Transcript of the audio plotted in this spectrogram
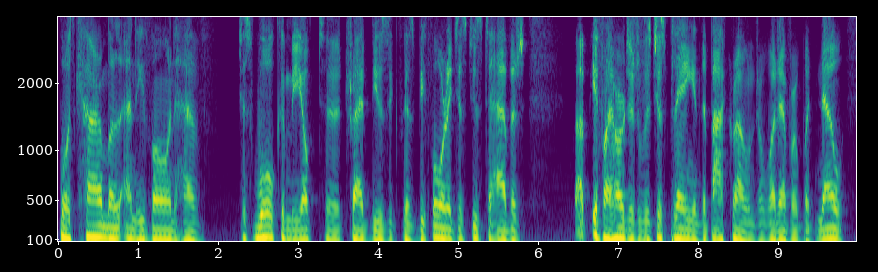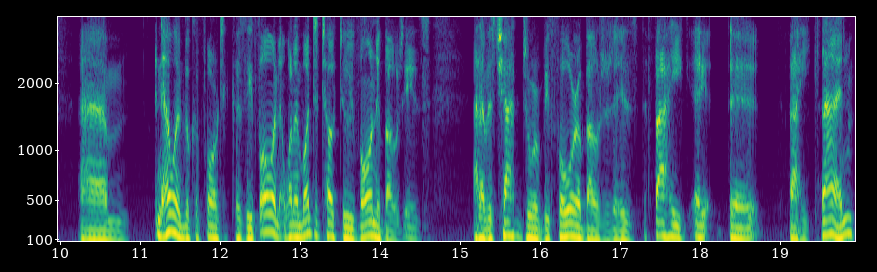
both Carmel and Yvonne have just woken me up to trad music because before I just used to have it. uh, If I heard it, it was just playing in the background or whatever. But now, um, now I'm looking forward to because Yvonne. What I want to talk to Yvonne about is, and I was chatting to her before about it, is the Fahy uh, the Fahy clan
